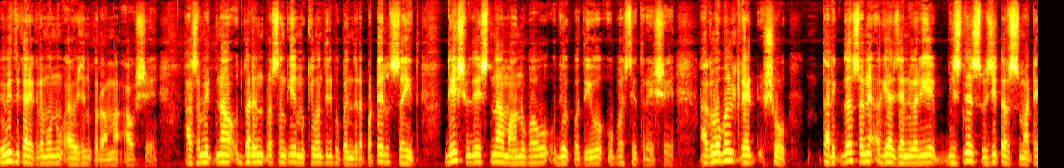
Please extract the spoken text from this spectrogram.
વિવિધ કાર્યક્રમોનું આયોજન કરવામાં આવશે. આ સમિટના ઉદ્ઘાટન પ્રસંગે મુખ્યમંત્રી ભૂપેન્દ્ર પટેલ સહિત દેશ વિદેશના મહાનુભાવો ઉદ્યોગપતિઓ ઉપસ્થિત રહેશે. આ ગ્લોબલ ટ્રેડ શો તારીખ દસ અને અગિયાર જાન્યુઆરીએ બિઝનેસ વિઝિટર્સ માટે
